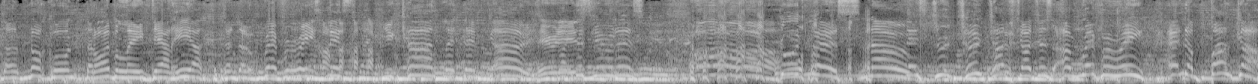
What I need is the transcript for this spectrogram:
The knock on that I believe down here that the referees missed. You can't let them go. Here it is. This, here it is. Oh, goodness. No. There's two, two touch judges, a referee, and a bunker.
